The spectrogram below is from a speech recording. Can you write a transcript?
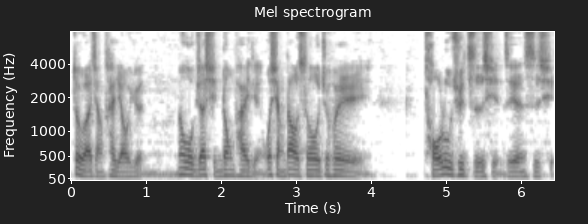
对我来讲太遥远了。那我比较行动派一点，我想到的时候就会投入去执行这件事情，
